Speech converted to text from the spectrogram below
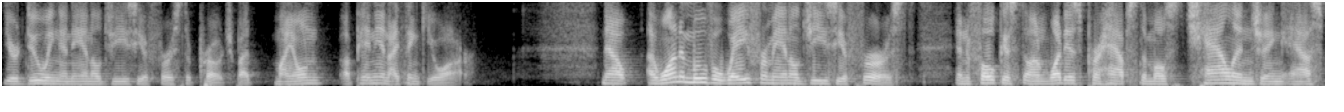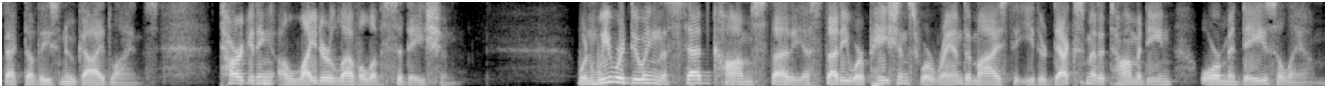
you're doing an analgesia first approach. But my own opinion, I think you are. Now, I want to move away from analgesia first and focused on what is perhaps the most challenging aspect of these new guidelines, targeting a lighter level of sedation. When we were doing the SEDCOM study, a study where patients were randomized to either dexmedetomidine or midazolam,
